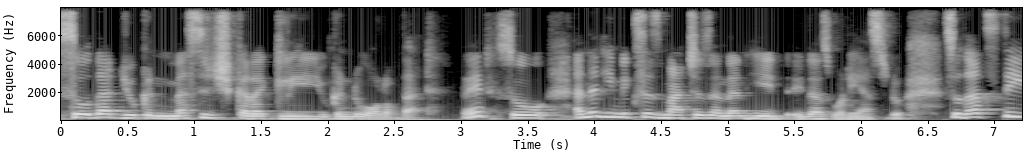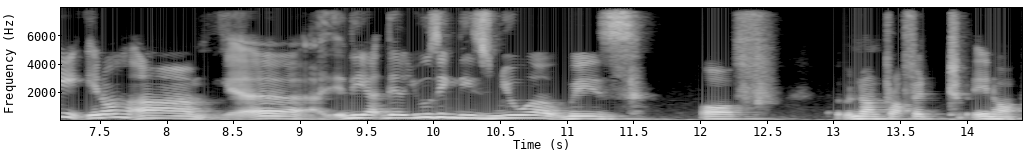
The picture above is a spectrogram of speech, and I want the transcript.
so that you can message correctly you can do all of that right? So and then he mixes matches and then he, he does what he has to do. So that's the you know um, uh, they are, they're using these newer ways of non-profit you know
